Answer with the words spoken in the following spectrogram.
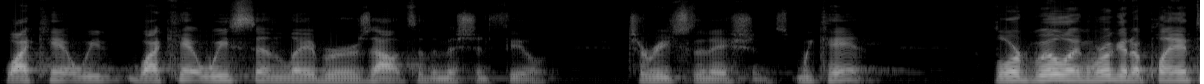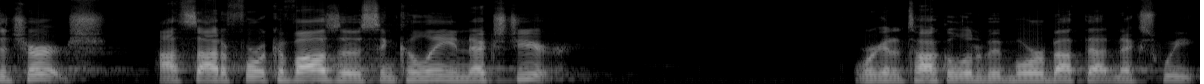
Why can't we, why can't we send laborers out to the mission field to reach the nations? We can. Lord willing, we're going to plant a church outside of Fort Cavazos in Killeen next year. We're going to talk a little bit more about that next week.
